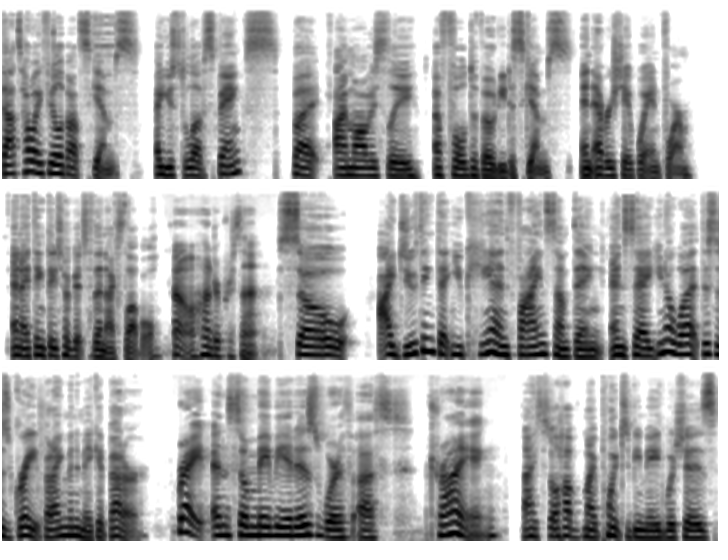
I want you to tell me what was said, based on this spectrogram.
That's how I feel about Skims. I used to love Spanx, but I'm obviously a full devotee to Skims in every shape, way, and form. And I think they took it to the next level. Oh, 100%. So I do think that you can find something and say, you know what, this is great, but I'm going to make it better. Right. And so maybe it is worth us trying. I still have my point to be made, which is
